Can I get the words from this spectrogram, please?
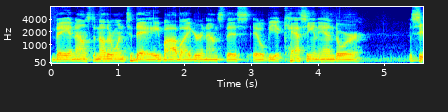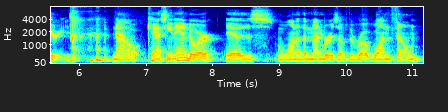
They announced another one today. Bob Iger announced this. It'll be a Cassian Andor series. now, Cassian Andor is one of the members of the Rogue One film.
